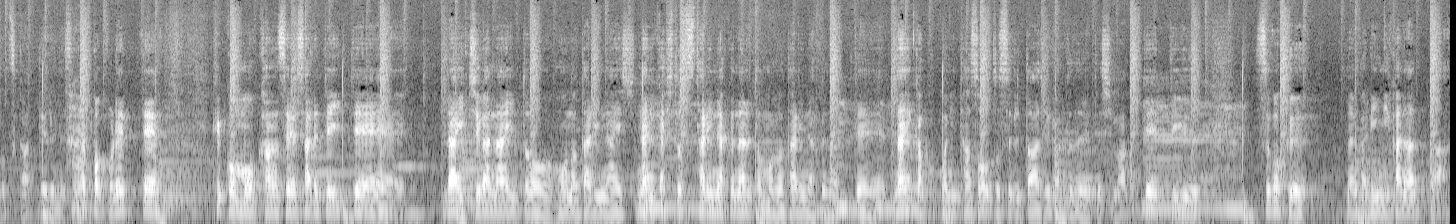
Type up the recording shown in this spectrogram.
を使ってるんですよ、はい。やっぱこれって結構もう完成されていてライチがないと物足りないし何か一つ足りなくなると物足りなくなって何かここに足そうとすると味が崩れてしまってっていうすごくなんか理にかなった、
